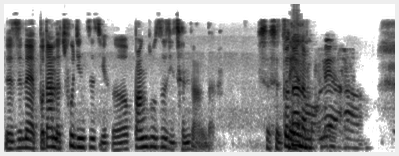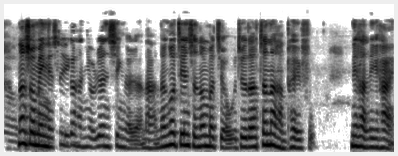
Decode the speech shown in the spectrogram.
也是在不断的促进自己和帮助自己成长的。是是不断的磨练哈，那说明你是一个很有韧性的人呐，能够坚持那么久，我觉得真的很佩服，你很厉害。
